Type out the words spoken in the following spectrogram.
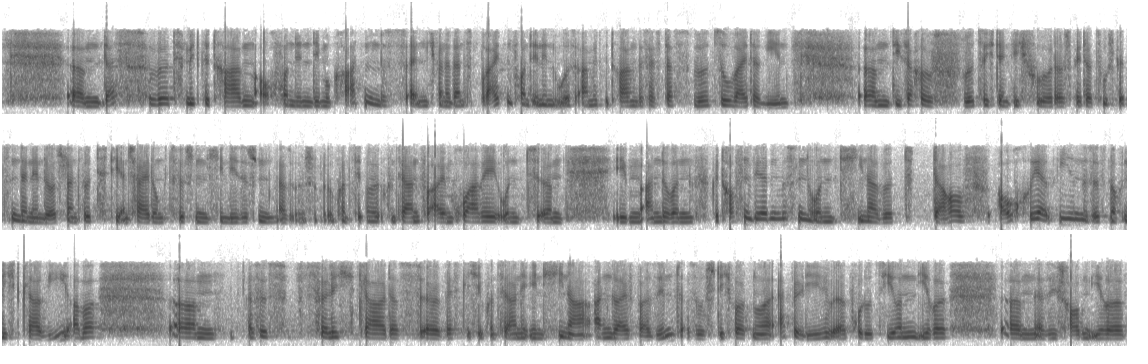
Ähm, das wird mitgetragen, auch von den Demokraten. Das ist eigentlich von einer ganz breiten Front in den USA mitgetragen. Das heißt, das wird so weitergehen. Ähm, die Sache wird sich, denke ich, früher oder später zuspitzen, denn in Deutschland wird die Entscheidung zwischen chinesischen, also Konzernen, vor allem Huawei und ähm, eben anderen getroffen werden müssen und China wird darauf auch reagieren. Es ist noch nicht klar wie, aber ähm, es ist völlig klar, dass äh, westliche Konzerne in China angreifbar sind. Also Stichwort nur Apple, die äh, produzieren ihre, ähm, also sie schrauben ihre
